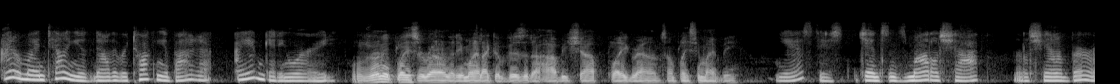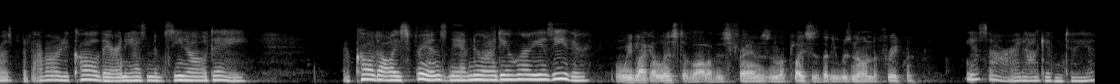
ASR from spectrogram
I don't mind telling you now that we're talking about it. I, I am getting worried. Well, is there any place around that he might like to visit? A hobby shop, playground, someplace he might be? Yes, there's Jensen's model shop, little Shannon Burroughs, but I've already called there and he hasn't been seen all day. I've called all his friends and they have no idea where he is either. Well, we'd like a list of all of his friends and the places that he was known to frequent. Yes, all right, I'll give them to you.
